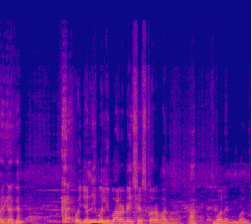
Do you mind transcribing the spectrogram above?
ওই দেখেন। ওই জন্যই বলি বারোটাই শেষ করা ভালো। হ্যাঁ? বলেন বলেন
